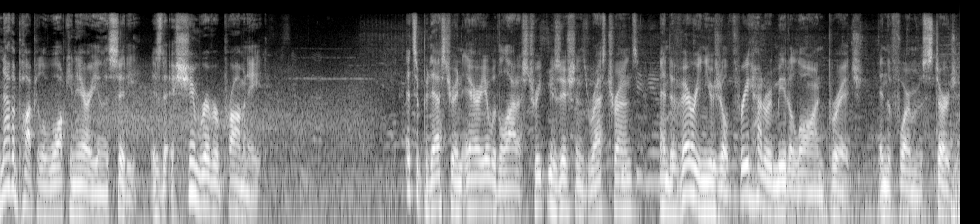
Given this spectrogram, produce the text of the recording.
Another popular walking area in the city is the Ishim River Promenade. It's a pedestrian area with a lot of street musicians, restaurants, and a very unusual 300 meter long bridge in the form of a sturgeon.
